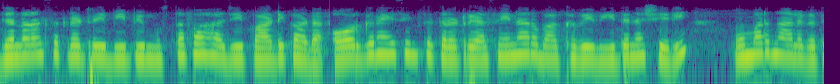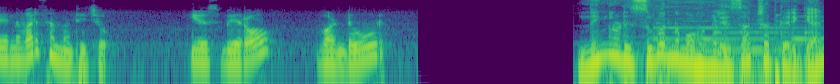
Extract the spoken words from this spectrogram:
general secretary B P Musthafa Haji Padikkad organising secretary Asaina Baqavi Veethanassery Umar Nalakath എന്നിവർ സംബന്ധിച്ചു. News bureau Wandoor. നിങ്ങളുടെ സുവർണ മോഹങ്ങളെ സാക്ഷാത്കരിക്കാൻ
